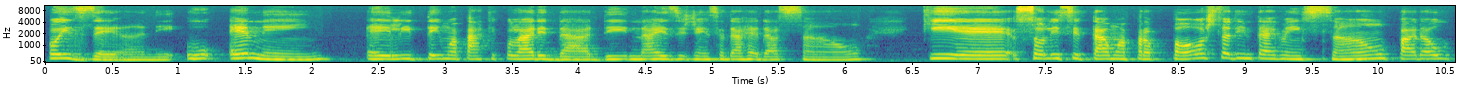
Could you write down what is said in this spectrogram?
Pois é, Anne. O Enem ele tem uma particularidade na exigência da redação, que é solicitar uma proposta de intervenção para o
